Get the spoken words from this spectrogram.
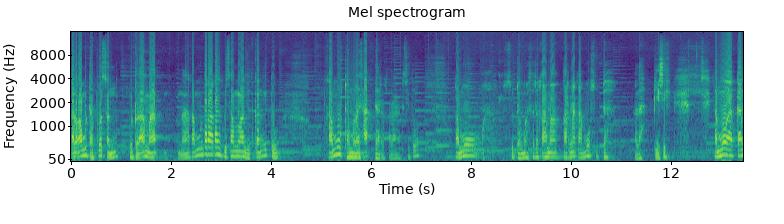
kalau kamu udah bosen bodoh amat. Nah kamu ntar akan bisa melanjutkan itu. Kamu udah mulai sadar. Karena di situ kamu sudah sadar karena, karena kamu sudah alah biasa kamu akan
